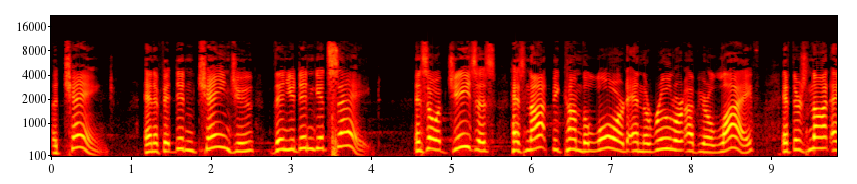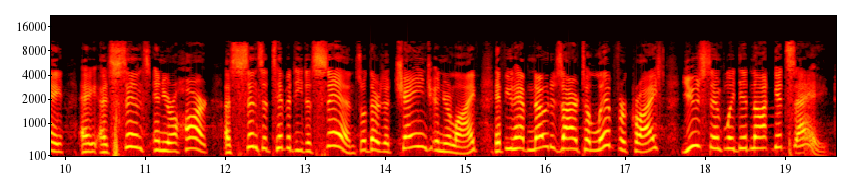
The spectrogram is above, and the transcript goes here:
a change. And if it didn't change you, then you didn't get saved. And so if Jesus has not become the Lord and the ruler of your life, if there's not a, a, a, sense in your heart, a sensitivity to sin, so there's a change in your life, if you have no desire to live for Christ, you simply did not get saved.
